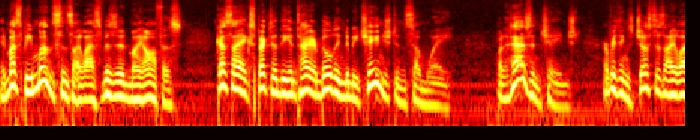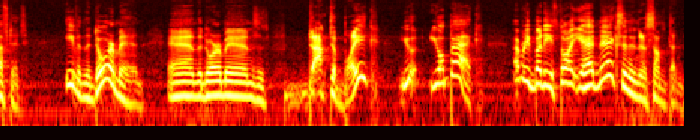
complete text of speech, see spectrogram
It must be months since I last visited my office. Guess I expected the entire building to be changed in some way. But it hasn't changed. Everything's just as I left it. Even the doorman. And the doorman says, Dr. Blake, you, you're back. Everybody thought you had an accident or something.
